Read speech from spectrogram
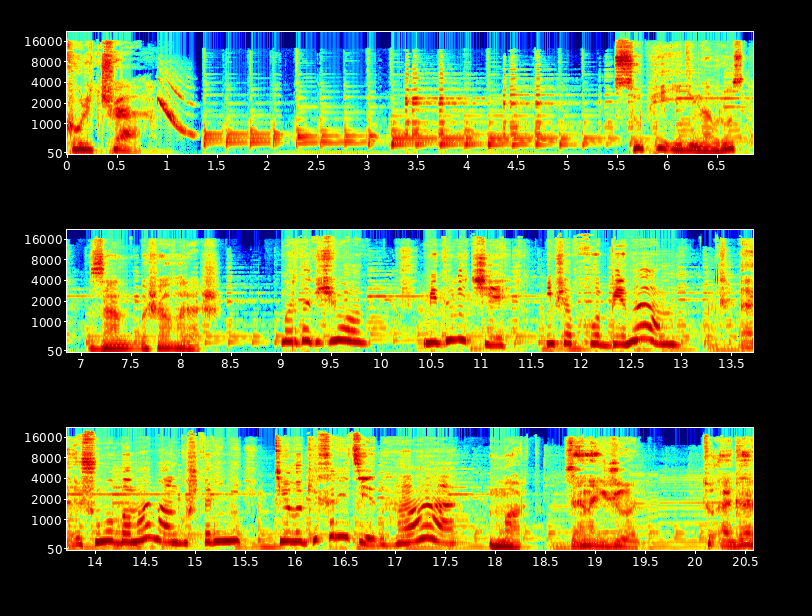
кулча. Субҳи иди наврӯз зан ба шавҳараш. Мардакҷон медонӣ чӣ? Имшаб хоб бинам. Э, шумо ба ман ангуштарини теологӣ харидед ҳа? Мард занакҷон ту агар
